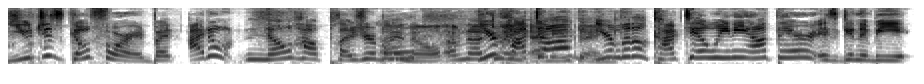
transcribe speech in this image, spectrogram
You just go for it, but I don't know how pleasurable I know. I'm not Your hot dog, anything. your little cocktail weenie out there is going to be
